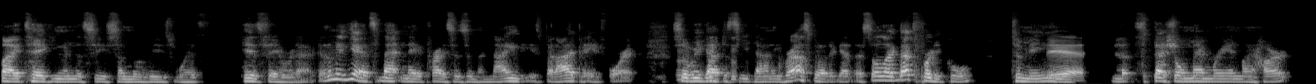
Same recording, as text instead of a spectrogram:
by taking him to see some movies with his favorite actors. I mean, yeah, it's matinee prices in the 90s, but I paid for it. So we got to see Donnie Brasco together. So, like, that's pretty cool to me. Yeah. That special memory in my heart.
